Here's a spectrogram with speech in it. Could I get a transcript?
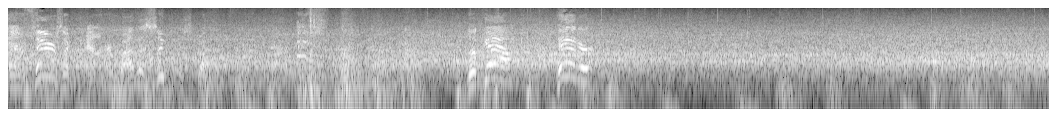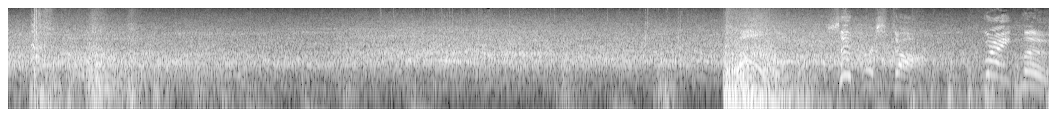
And there's a counter by the superstar. Look out! Superstar! Great move!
